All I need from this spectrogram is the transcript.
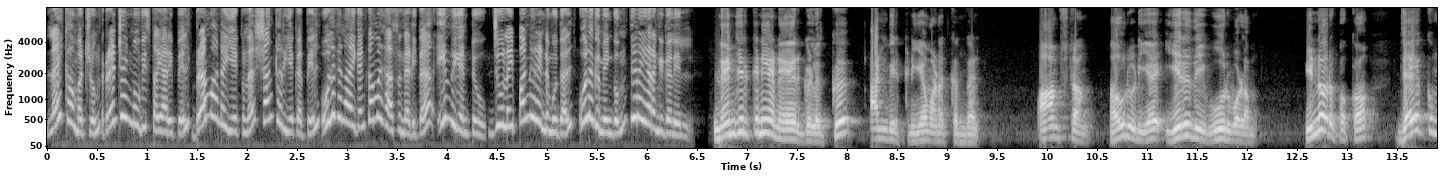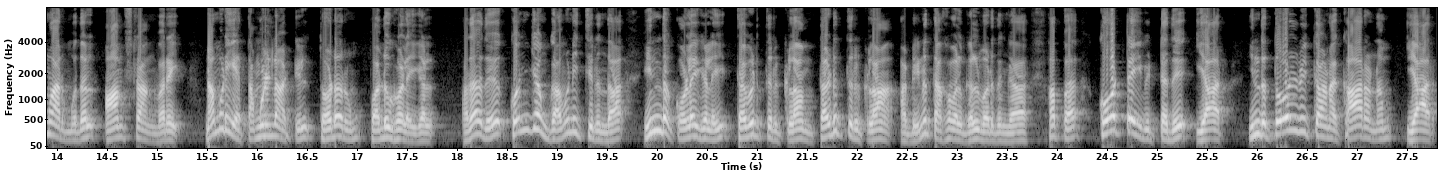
Lyca மற்றும் red Jain movies தயாரிப்பில் பிரம்மாண்ட இயக்குனர் சங்கர் இயக்கத்தில் உலகநாயகன் கமல்ஹாசன் நடித்த இந்தியன் டூ ஜூலை பன்னிரண்டு முதல் உலகமெங்கும் திரையரங்குகளில். நெஞ்சிற்கினிய நேயர்களுக்கு அன்பிற்கினிய வணக்கங்கள். ஆம்ஸ்டாங் அவருடைய இறுதி ஊர்வலம். இன்னொரு பக்கம் ஜெயக்குமார் முதல் ஆம்ஸ்டாங் வரை நம்முடைய தமிழ்நாட்டில் தொடரும் படுகொலைகள். அதாவது கொஞ்சம் கவனிச்சிருந்தா இந்த கொலைகளை தவிர்த்திருக்கலாம் தடுத்திருக்கலாம் அப்படின்னு தகவல்கள் வருதுங்க. அப்ப கோட்டை விட்டது யார்? இந்த தோல்விக்கான காரணம் யார்?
